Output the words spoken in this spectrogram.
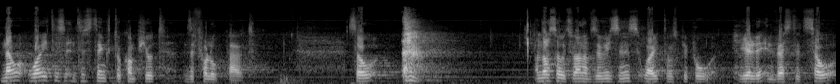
Now, why it is interesting to compute the four-loop part? So, and also it's one of the reasons why those people really invested so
